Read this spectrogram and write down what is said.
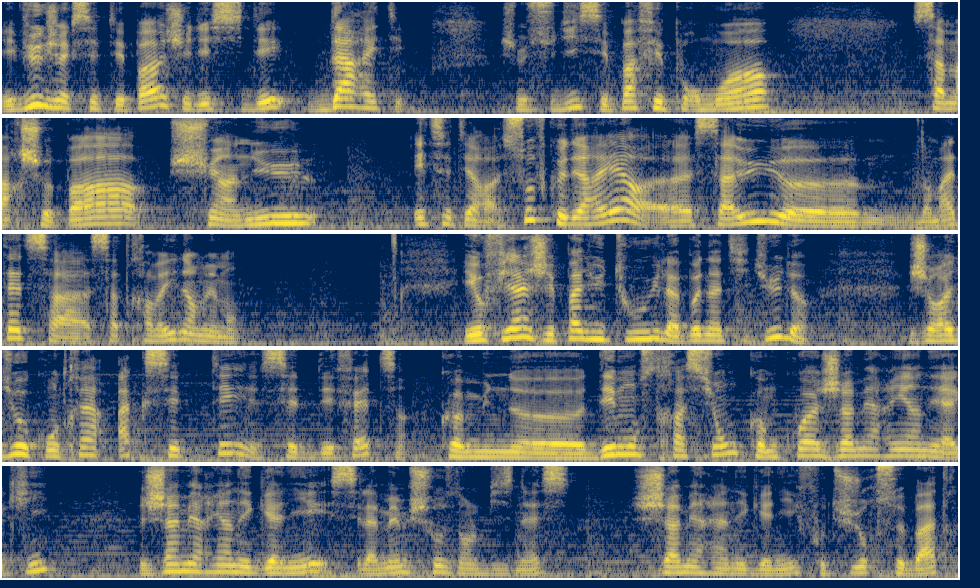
Et vu que j'acceptais pas, j'ai décidé d'arrêter. Je me suis dit, c'est pas fait pour moi, ça marche pas, je suis un nul, etc. Sauf que derrière, euh, ça a eu, euh, dans ma tête, ça, ça travaille énormément. Et au final, j'ai pas du tout eu la bonne attitude. J'aurais dû au contraire accepter cette défaite comme une euh, démonstration, comme quoi jamais rien n'est acquis, jamais rien n'est gagné. C'est la même chose dans le business, jamais rien n'est gagné, il faut toujours se battre.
